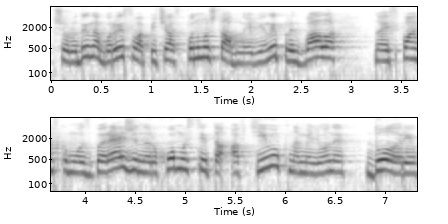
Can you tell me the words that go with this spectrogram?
що родина Борисова під час повномасштабної війни придбала на іспанському узбережжі нерухомості та автівок на мільйони доларів.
